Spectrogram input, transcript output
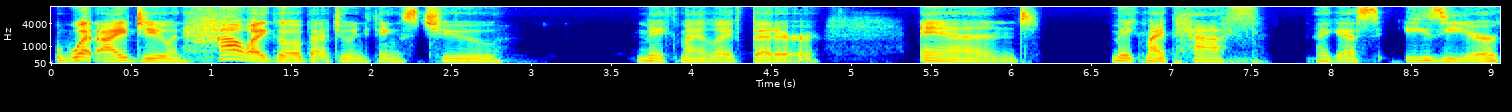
what I do and how I go about doing things to make my life better and make my path, I guess, easier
